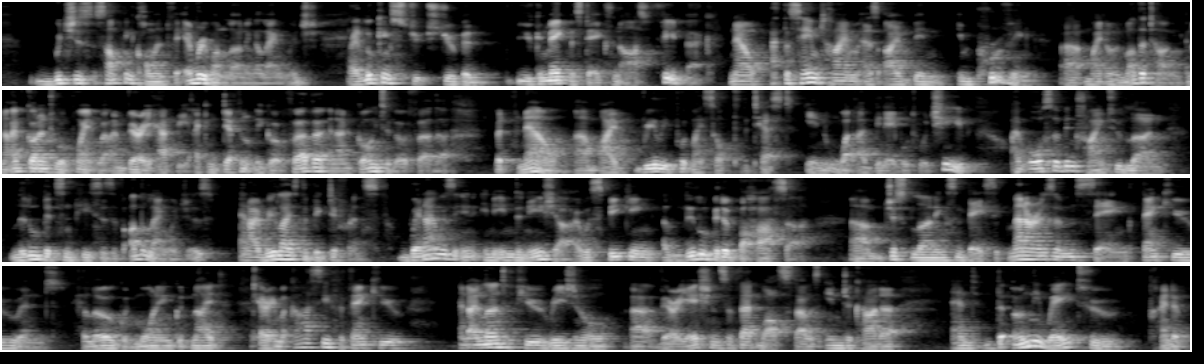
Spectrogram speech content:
which is something common for everyone learning a language. By looking stu- stupid, you can make mistakes and ask feedback. Now, at the same time as I've been improving uh, my own mother tongue, and I've gotten to a point where I'm very happy, I can definitely go further and I'm going to go further. But for now, um, I've really put myself to the test in what I've been able to achieve. I've also been trying to learn little bits and pieces of other languages and I realized the big difference. When I was in, in Indonesia, I was speaking a little bit of Bahasa, um, just learning some basic mannerisms, saying thank you and hello, good morning, good night, terima kasih for thank you. And I learned a few regional uh, variations of that whilst I was in Jakarta. And the only way to kind of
